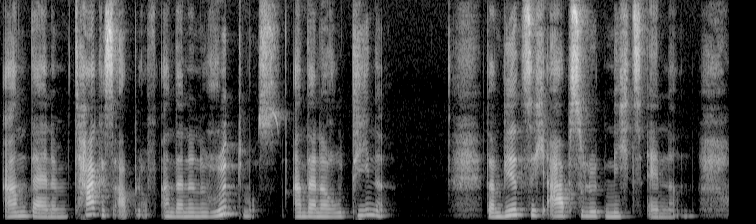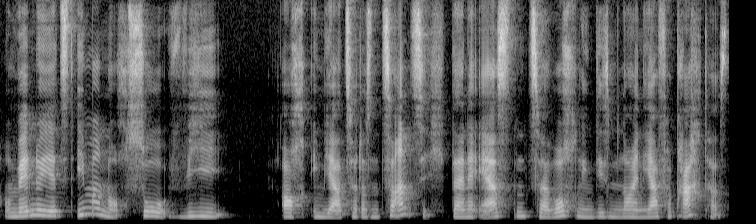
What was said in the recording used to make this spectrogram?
an deinem Tagesablauf, an deinem Rhythmus, an deiner Routine, dann wird sich absolut nichts ändern. Und wenn du jetzt immer noch so wie auch im Jahr 2020 deine ersten zwei Wochen in diesem neuen Jahr verbracht hast,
